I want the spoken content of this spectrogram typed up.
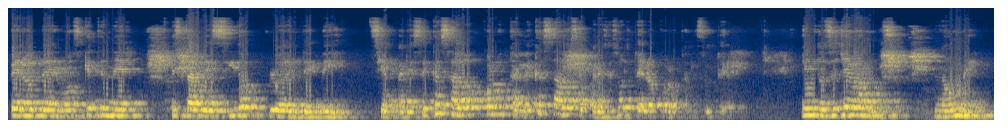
pero tenemos que tener establecido lo del DPI. Si aparece casado, colocarle casado, si aparece soltero, colocarle soltero. Entonces llevamos nombre,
